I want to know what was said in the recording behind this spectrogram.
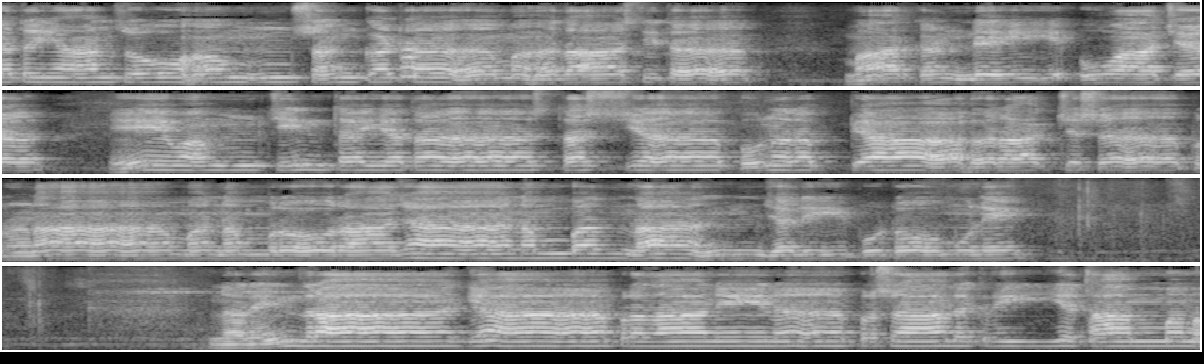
कथयांसोऽहं सङ्कटमहदास्थित मार्कण्डेय उवाच एवं चिन्तयतस्तस्य पुनरप्याह राक्षस प्रणामनम्रो राजानं बन्धाञ्जलिपुटो मुने। नरेन्द्राज्ञाप्रदानेन प्रसादक्रियतां मम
